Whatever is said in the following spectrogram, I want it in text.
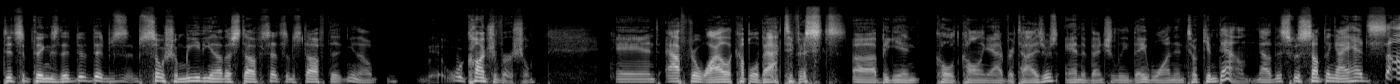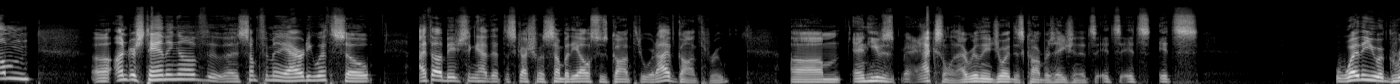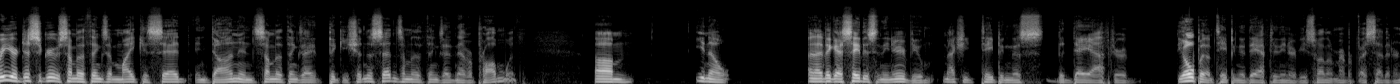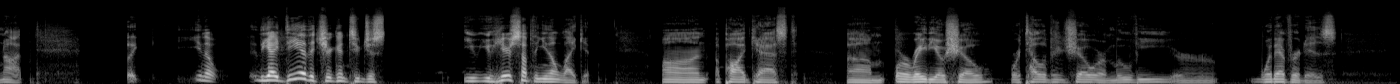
did some things that did, did social media and other stuff. Said some stuff that you know were controversial. And after a while, a couple of activists uh, began cold calling advertisers, and eventually they won and took him down. Now, this was something I had some uh, understanding of, uh, some familiarity with. So I thought it'd be interesting to have that discussion with somebody else who's gone through what I've gone through. Um, and he was excellent. I really enjoyed this conversation. It's it's it's it's whether you agree or disagree with some of the things that Mike has said and done, and some of the things I think he shouldn't have said, and some of the things I didn't have a problem with. Um, you know, and I think I say this in the interview. I'm actually taping this the day after the open. I'm taping the day after the interview, so I don't remember if I said it or not. like you know the idea that you're going to just you you hear something you don't like it on a podcast um, or a radio show or a television show or a movie or whatever it is,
